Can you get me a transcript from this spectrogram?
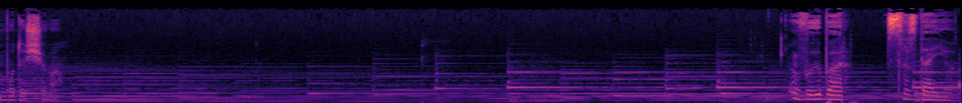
будущего. Выбор создает.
